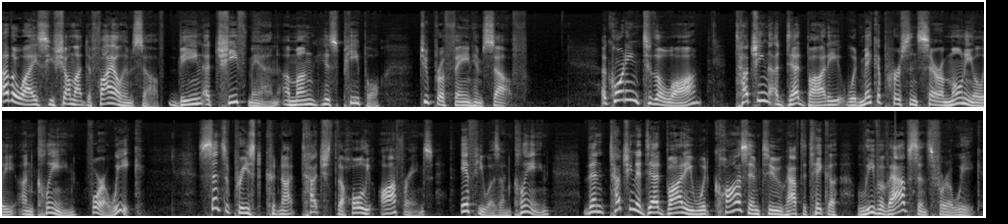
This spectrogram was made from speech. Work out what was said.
Otherwise he shall not defile himself, being a chief man among his people, to profane himself. According to the law, touching a dead body would make a person ceremonially unclean for a week. Since a priest could not touch the holy offerings if he was unclean, then touching a dead body would cause him to have to take a leave of absence for a week.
